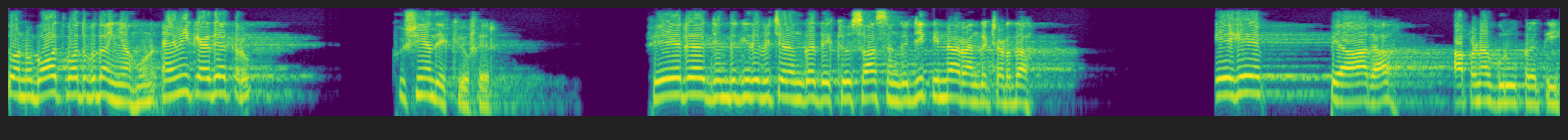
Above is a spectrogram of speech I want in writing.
ਤੁਹਾਨੂੰ ਬਹੁਤ ਬਹੁਤ ਵਧਾਈਆਂ ਹੋਣ, ਐਵੇਂ ਕਹਿ ਦਿਆ ਕਰੋ। ਖੁਸ਼ੀਆਂ ਦੇਖਿਓ ਫਿਰ। ਫਿਰ ਜ਼ਿੰਦਗੀ ਦੇ ਵਿੱਚ ਰੰਗਤ ਦੇਖਿਓ, ਸਾਧ ਸੰਗਤ ਜੀ ਕਿੰਨਾ ਰੰਗ ਚੜਦਾ ਇਹ ਪਿਆਰ ਆ ਆਪਣਾ ਗੁਰੂ ਪ੍ਰਤੀ।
